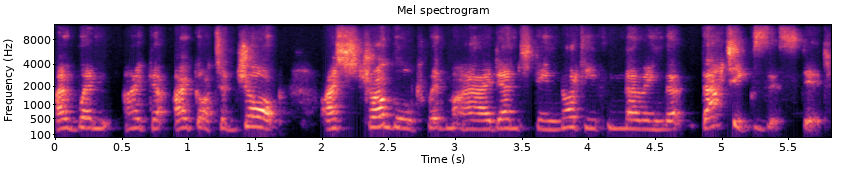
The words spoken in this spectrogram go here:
I went, I got, I got a job. I struggled with my identity, not even knowing that that existed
